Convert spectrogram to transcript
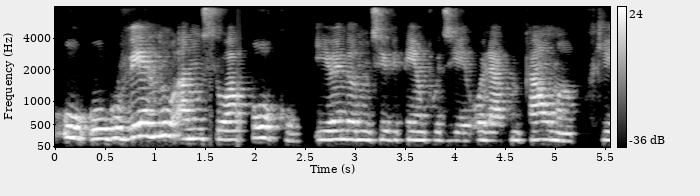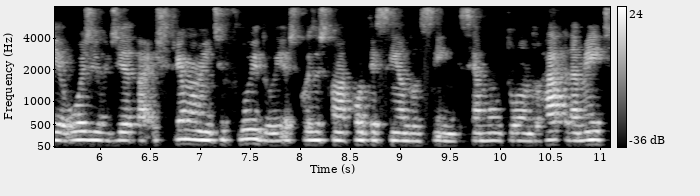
o, o, governo anunciou há pouco, e eu ainda não tive tempo de olhar com calma, porque hoje o dia está extremamente fluido e as coisas estão acontecendo assim, se amontoando rapidamente,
